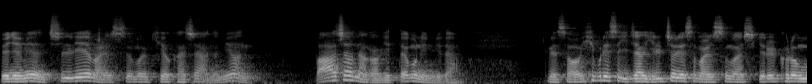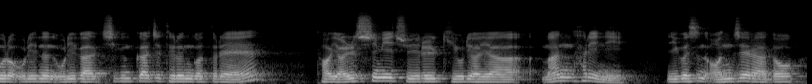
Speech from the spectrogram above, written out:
왜냐하면 진리의 말씀을 기억하지 않으면 빠져나가기 때문입니다. 그래서 히브리서 2장 1절에서 말씀하시기를 그러므로 우리는 우리가 지금까지 들은 것들에 더 열심히 주의를 기울여야만 하리니 이것은 언제라도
